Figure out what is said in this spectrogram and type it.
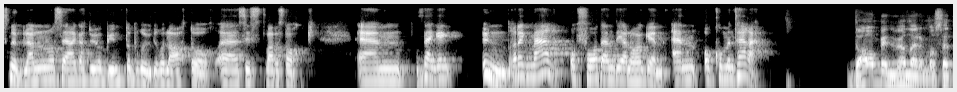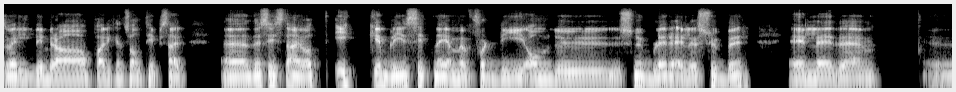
snubla, eller nå ser jeg at du har begynt å bruke rullator, eh, sist var det stokk. Um, så tenker jeg, undre deg mer å få den dialogen enn å kommentere. Da begynner vi å nærme oss et veldig bra Parkinson-tips her. Eh, Det siste er jo at ikke bli sittende hjemme fordi om du snubler eller subber eller eh, eh,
